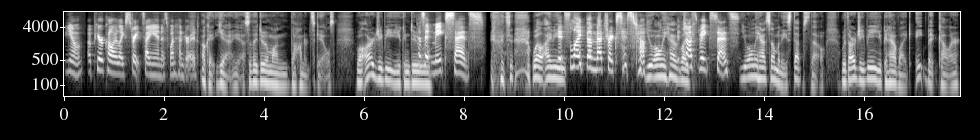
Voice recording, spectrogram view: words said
you know a pure color like straight cyan is 100. Okay, yeah, yeah. So they do them on the hundred scales. Well, RGB you can do because it makes sense. well, I mean, it's like the metric system. You only have it like just makes sense. You only have so many steps though. With RGB, you can have like eight bit color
